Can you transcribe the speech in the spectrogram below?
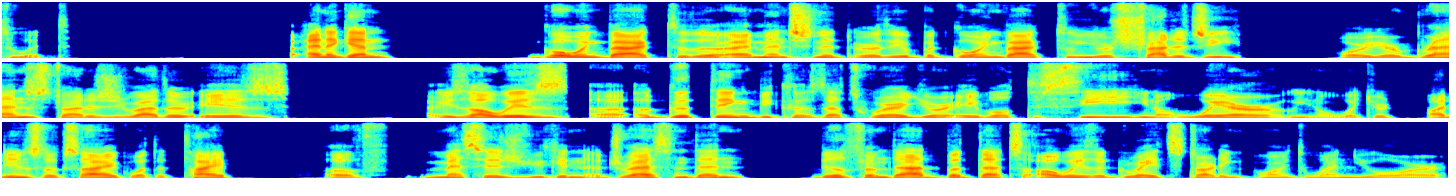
to it. And again, going back to the I mentioned it earlier, but going back to your strategy or your brand strategy rather is is always a, a, good thing because that's where you're able to see, you know, where, you know, what your audience looks like, what the type of message you can address and then build from that. But that's always a great starting point when you're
